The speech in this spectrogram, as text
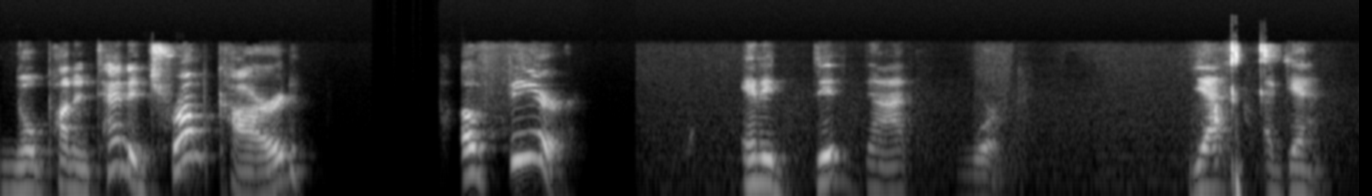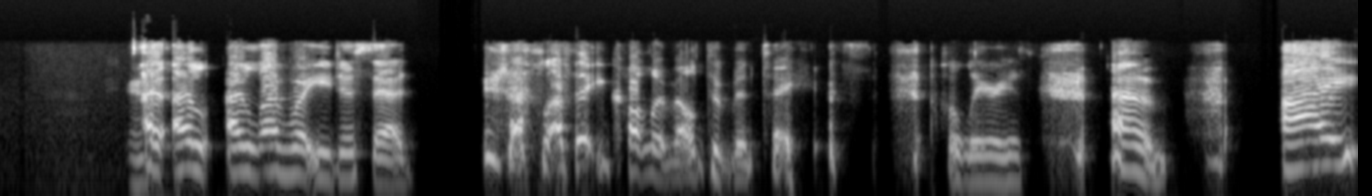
no pun intended, trump card of fear. And it did not work yet again. And I, I, I love what you just said. I love that you call him El Demente. It's hilarious. Um, I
